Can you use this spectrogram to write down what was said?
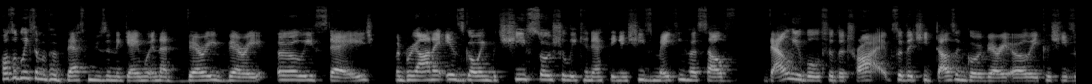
possibly some of her best moves in the game were in that very, very early stage when Brianna is going, but she's socially connecting and she's making herself valuable to the tribe so that she doesn't go very early because she's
